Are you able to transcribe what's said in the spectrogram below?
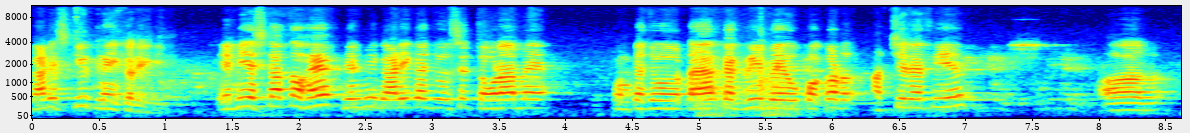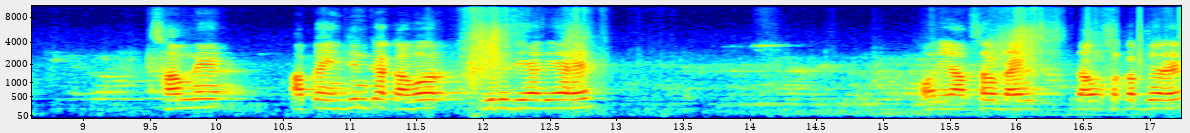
गाड़ी स्कीट नहीं करेगी। एबीएस का तो है, फिर भी गाड़ी का जो से चौड़ा में उनका जो टायर का ग्रिप है, वो पकड़ अच्छी रहती है। और सामने आपका इंजन का कवर ये भी दिया गया है। और ये आप सब डाइन डाउन सकब्जर है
